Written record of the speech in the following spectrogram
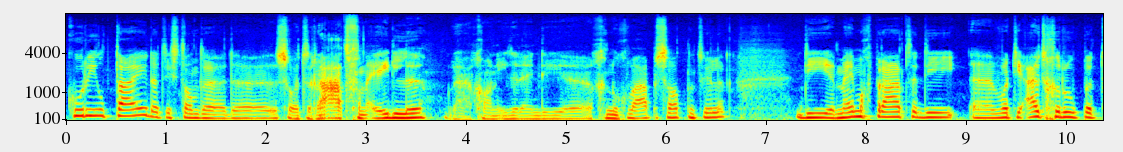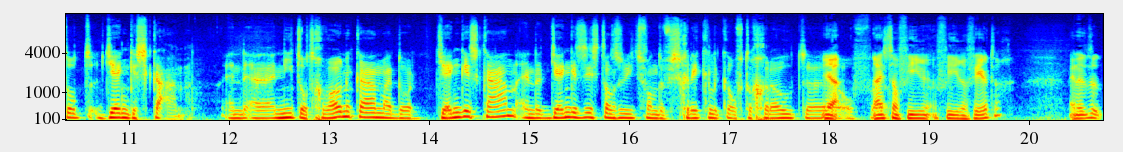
Kuriltai, dat is dan de, de soort raad van edelen. Ja, gewoon iedereen die eh, genoeg wapens had natuurlijk. Die eh, mee mocht praten, die eh, wordt hij uitgeroepen tot Genghis Khan. En eh, niet tot gewone Khan, maar door Genghis Khan. En de Genghis is dan zoiets van de verschrikkelijke of de grote. Ja, of, hij is eh, dan vier- 44. En het,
